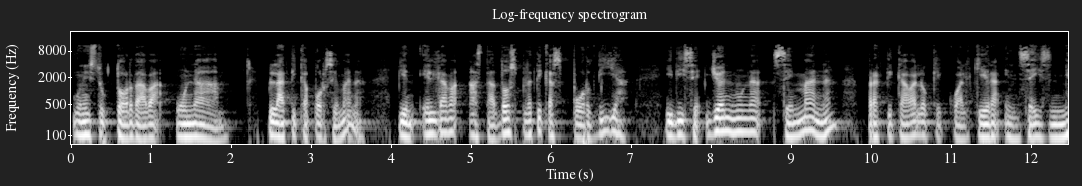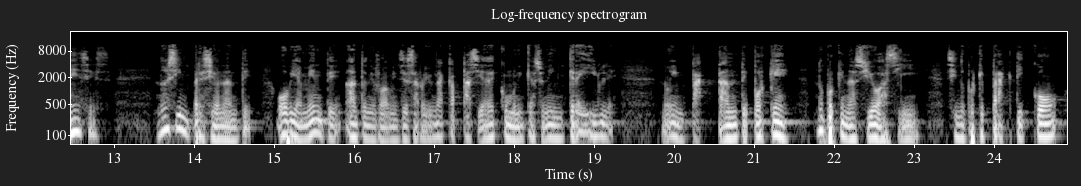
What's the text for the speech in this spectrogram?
un instructor daba una plática por semana. Bien, él daba hasta dos pláticas por día y dice, yo en una semana practicaba lo que cualquiera en seis meses. ¿No es impresionante? Obviamente, Anthony Robbins desarrolló una capacidad de comunicación increíble, no impactante. ¿Por qué? No porque nació así, sino porque practicó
